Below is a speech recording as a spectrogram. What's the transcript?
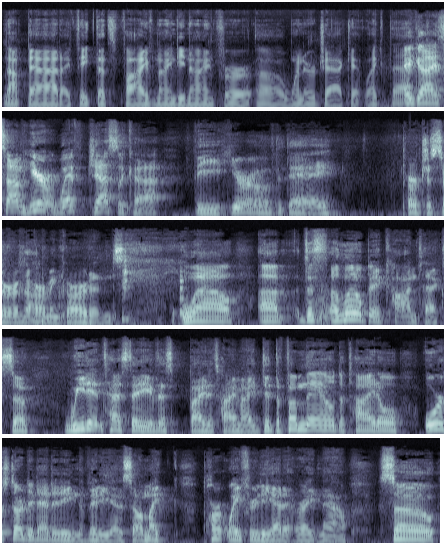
not bad. I think that's five ninety nine for a winter jacket like that. Hey guys, so I'm here with Jessica, the hero of the day, purchaser of the Harman Kardons. well, um, just a little bit of context. So we didn't test any of this by the time I did the thumbnail, the title, or started editing the video. So I'm like part way through the edit right now. So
